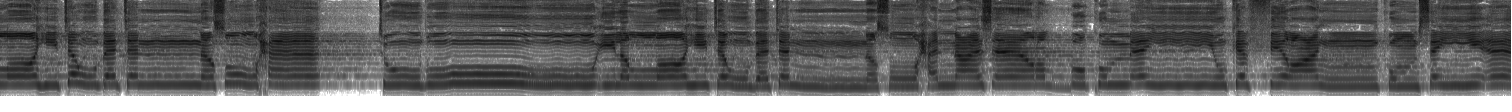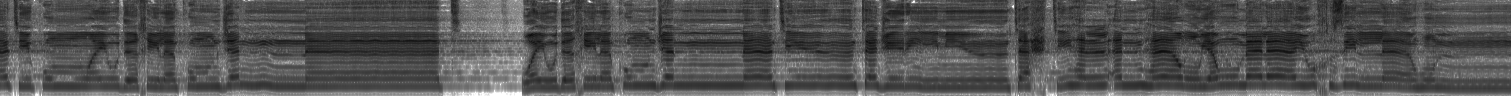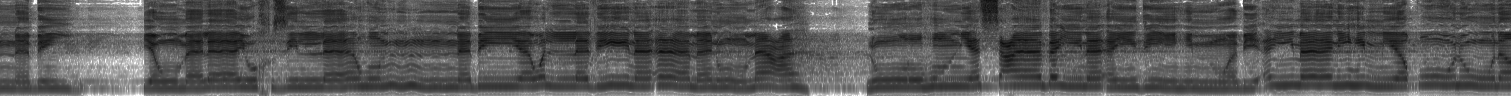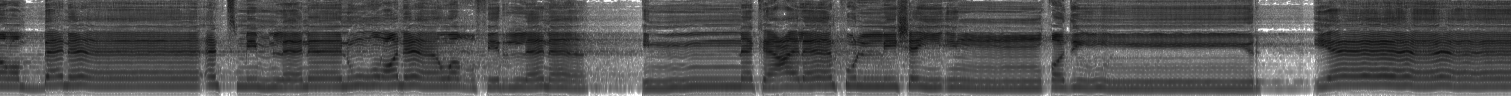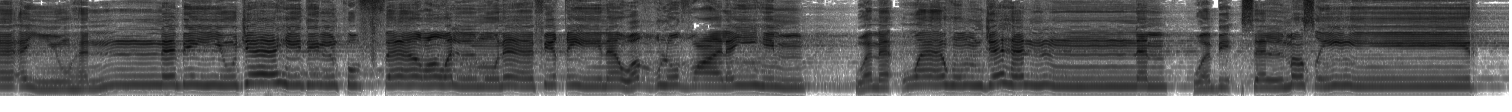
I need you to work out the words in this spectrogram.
الله توبة نصوحا. توبوا إلى الله توبة نصوحا. عسى ربكم أن يكفر عنكم سيئاتكم ويدخلكم جنات ۖ. ويدخلكم جنات تجري من تحتها الأنهار يوم لا يخزي الله النبي يوم لا يخزي الله النبي والذين آمنوا معه نورهم يسعى بين أيديهم وبأيمانهم يقولون ربنا أتمم لنا نورنا واغفر لنا. إنك على كل شيء قدير. يا أيها النبي جاهد الكفار والمنافقين واغلظ عليهم ومأواهم جهنم وبئس المصير.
